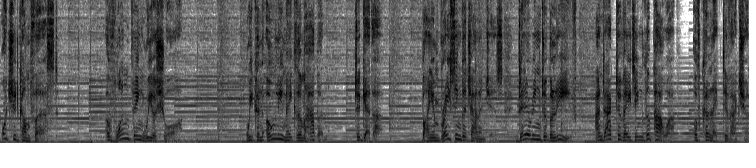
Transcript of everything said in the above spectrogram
What should come first? Of one thing we are sure. We can only make them happen together. By embracing the challenges, daring to believe, and activating the power of collective action.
